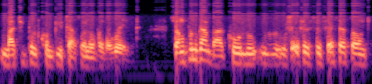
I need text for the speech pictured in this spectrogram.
multiple computers all over the world so ngifuna ukuhamba kakhulu sesonke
